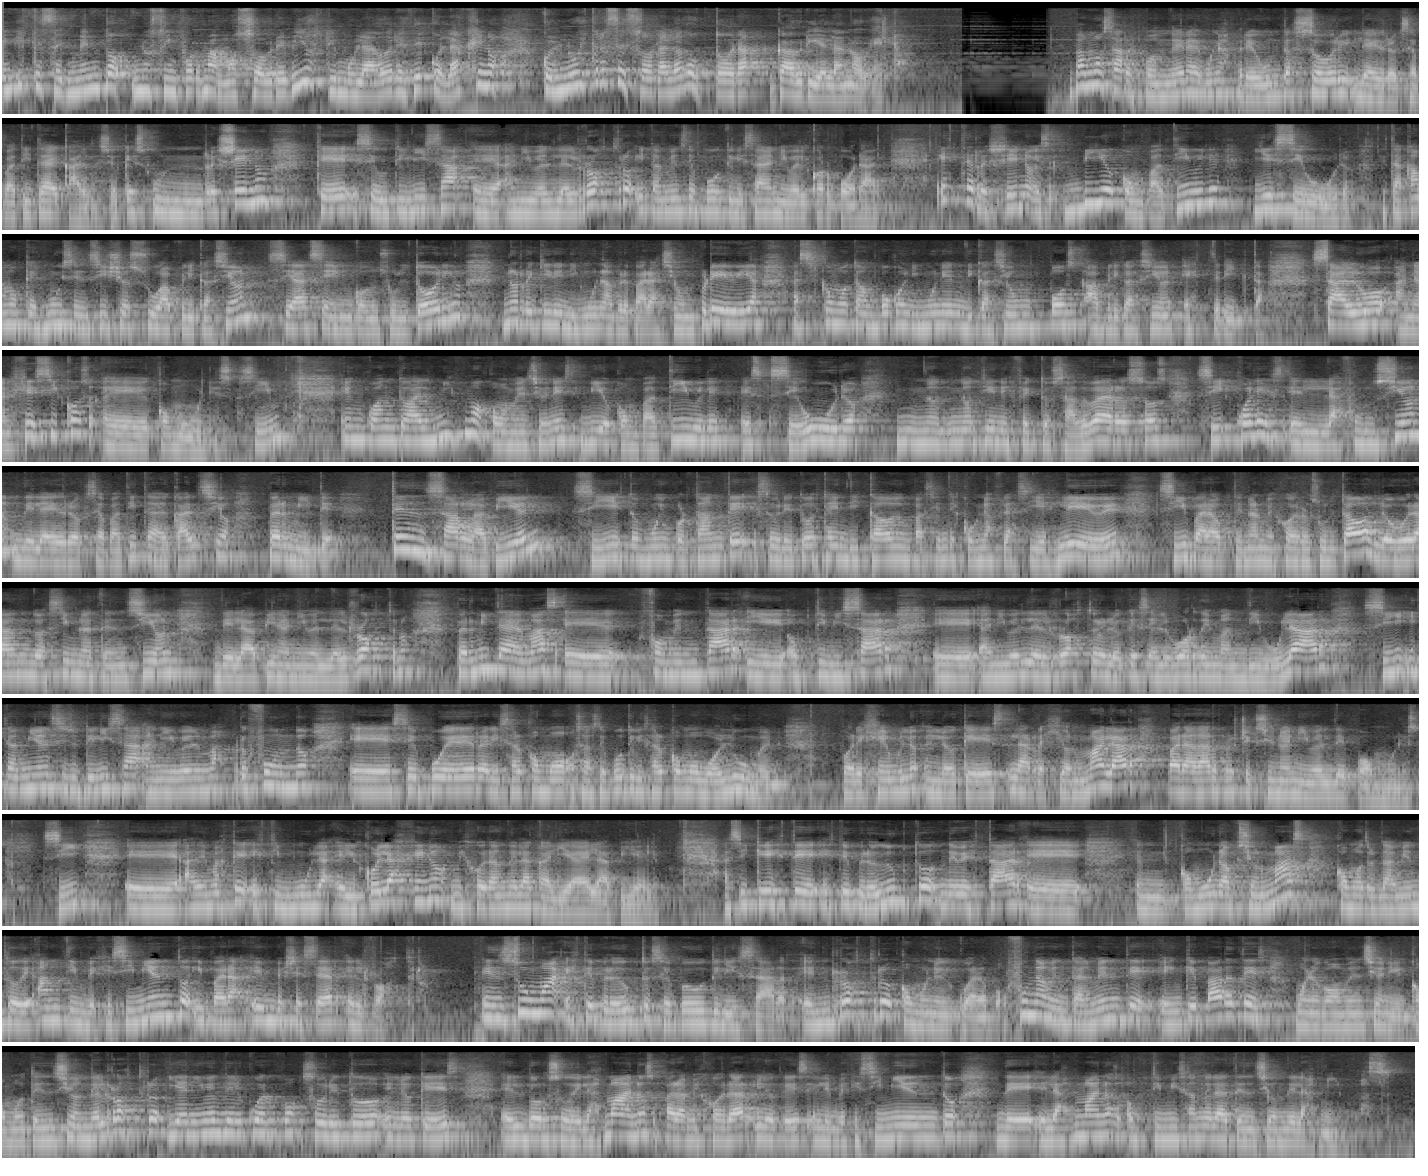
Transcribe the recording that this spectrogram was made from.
en este segmento nos informamos sobre bioestimuladores de colágeno con nuestra asesora, la doctora Gabriela Novelo. Vamos a responder algunas preguntas sobre la hidroxiapatita de calcio, que es un relleno que se utiliza eh, a nivel del rostro y también se puede utilizar a nivel corporal. Este relleno es biocompatible y es seguro. Destacamos que es muy sencillo su aplicación, se hace en consultorio, no requiere ninguna preparación previa, así como tampoco ninguna indicación post aplicación estricta, salvo analgésicos eh, comunes. En cuanto al mismo, como mencioné, es biocompatible, es seguro no, tiene efectos adversos. ¿sí? ¿Cuál es la función de la hidroxiapatita de calcio? Permite tensar la piel, ¿sí? esto es muy importante, sobre todo está indicado en pacientes con una flacidez leve, ¿sí? para obtener mejores resultados, logrando así una tensión de la piel a nivel del rostro. Permite además eh, fomentar y optimizar eh, a nivel del rostro lo que es el borde mandibular, ¿sí? y también si se utiliza a nivel más profundo, eh, se puede realizar como, o sea, se puede utilizar como volumen, por ejemplo, en lo que es la región malar para dar proyección a nivel de pómulos. ¿sí? Eh, además que estimula el colágeno mejorando la calidad de la piel. Así que este, este producto debe estar eh, como una opción más como tratamiento de anti-envejecimiento y para embellecer el rostro. En suma, este producto se puede utilizar en rostro como en el cuerpo. Fundamentalmente, ¿en qué partes? Bueno, como mencioné, como tensión del rostro y a nivel del cuerpo, sobre todo en lo que es el dorso de las manos, para mejorar lo que es el envejecimiento de las manos, optimizando la tensión de las mismas.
